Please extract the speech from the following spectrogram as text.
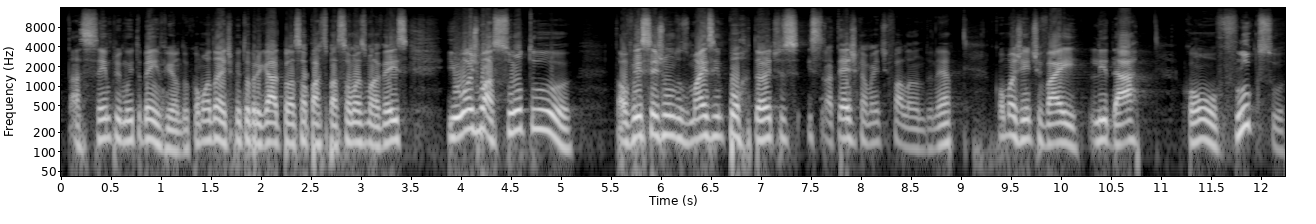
está sempre muito bem-vindo. Comandante, muito obrigado pela sua participação mais uma vez. E hoje o assunto talvez seja um dos mais importantes estrategicamente falando, né? Como a gente vai lidar com o fluxo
